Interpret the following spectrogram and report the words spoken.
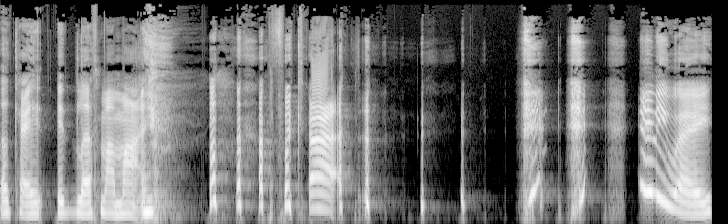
okay, it left my mind. I forgot. anyway,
